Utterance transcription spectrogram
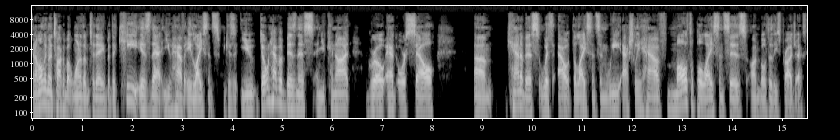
and I'm only going to talk about one of them today, but the key is that you have a license because you don't have a business and you cannot grow and or sell um, cannabis without the license. And we actually have multiple licenses on both of these projects.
